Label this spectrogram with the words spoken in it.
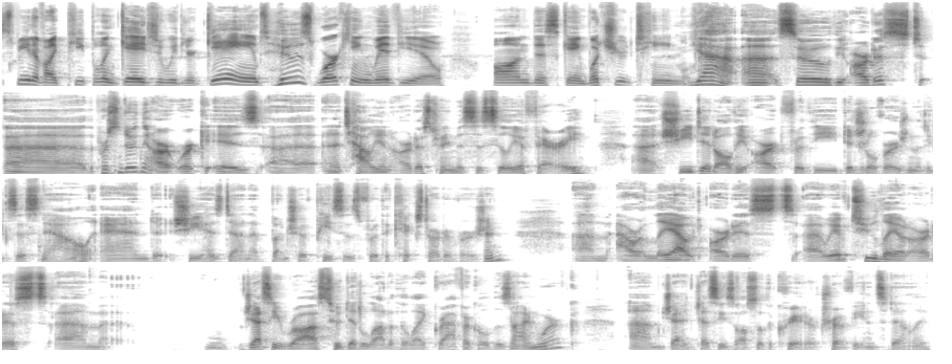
speaking of like people engaging with your games, who's working with you on this game? What's your team? Like? Yeah, uh, so the artist, uh, the person doing the artwork is uh, an Italian artist. Her name is Cecilia Ferri. Uh, she did all the art for the digital version that exists now, and she has done a bunch of pieces for the Kickstarter version. Um, our layout artists, uh, we have two layout artists. Um, Jesse Ross, who did a lot of the like graphical design work. Um, Je- Jesse's also the creator of Trophy, incidentally,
